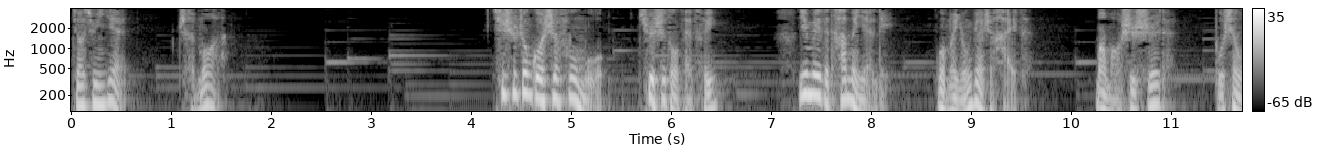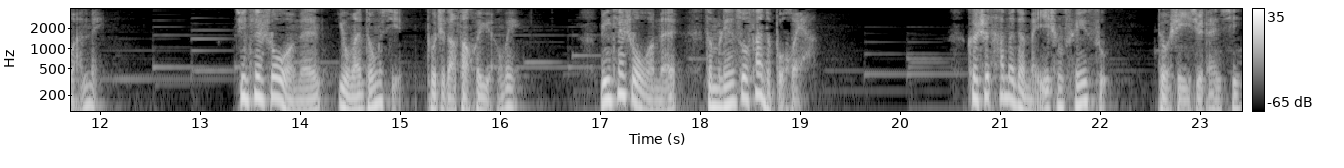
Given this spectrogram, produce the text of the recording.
焦俊艳沉默了。其实中国式父母确实总在催，因为在他们眼里，我们永远是孩子，冒冒失失的，不甚完美。今天说我们用完东西不知道放回原位，明天说我们怎么连做饭都不会啊？可是他们的每一声催促，都是一句担心，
